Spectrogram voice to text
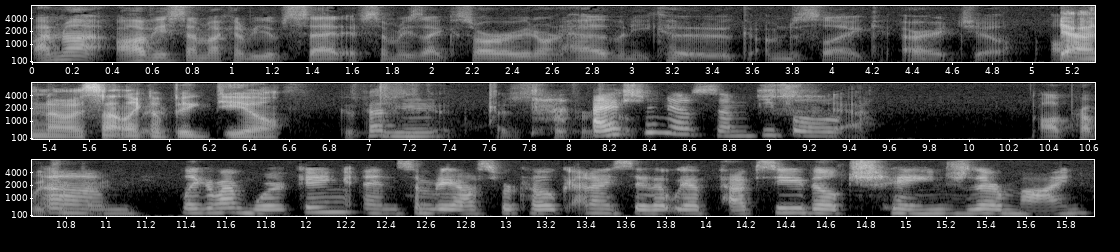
I'm not obviously. I'm not gonna be upset if somebody's like, "Sorry, we don't have any Coke." I'm just like, "All right, chill." Yeah, no, it's not like a big deal. because Pepsi's Mhm. good. I just prefer. I Coke. actually know some people. Yeah. I'll probably drink. Um, like if I'm working and somebody asks for Coke and I say that we have Pepsi, they'll change their mind.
